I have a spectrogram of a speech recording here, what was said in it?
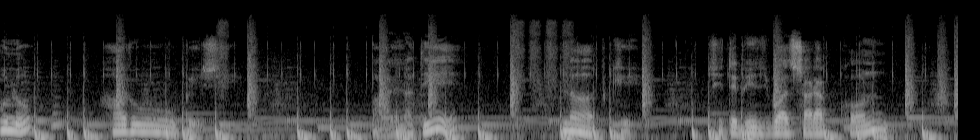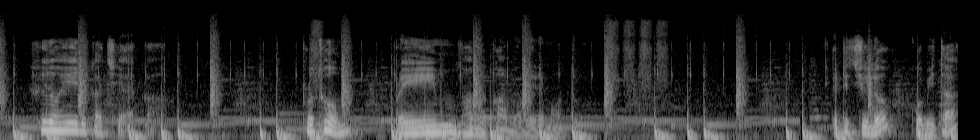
হলো হারু বেশি। পাল্লা দিয়ে লাভ কি? শীতে ভিজব আজ সারাক্ষণ। হৃদয়ের কাছে একা। প্রথম প্রেম ভাঙা কামড়ের মতো। এটি ছিল কবিতা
